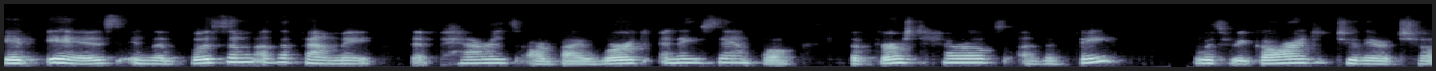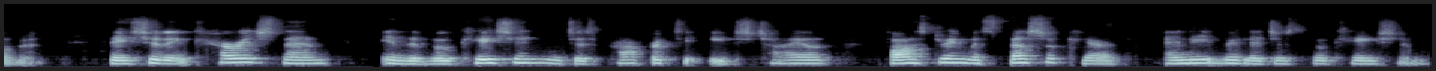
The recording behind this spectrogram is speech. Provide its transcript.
It is in the bosom of the family that parents are by word and example the first heralds of the faith with regard to their children. They should encourage them in the vocation which is proper to each child, fostering with special care any religious vocation.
